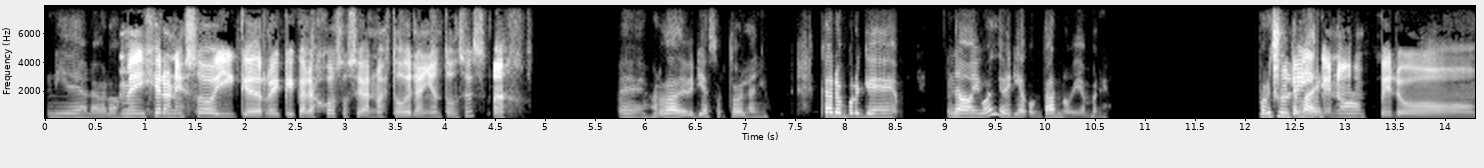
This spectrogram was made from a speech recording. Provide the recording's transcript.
ni idea, la verdad. Me dijeron eso y qué re, qué carajos, o sea, no es todo el año entonces. Ah. Eh, es verdad, debería ser todo el año. Claro, porque. No, igual debería contar noviembre. Por eso Yo un leí tema de... que no, pero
